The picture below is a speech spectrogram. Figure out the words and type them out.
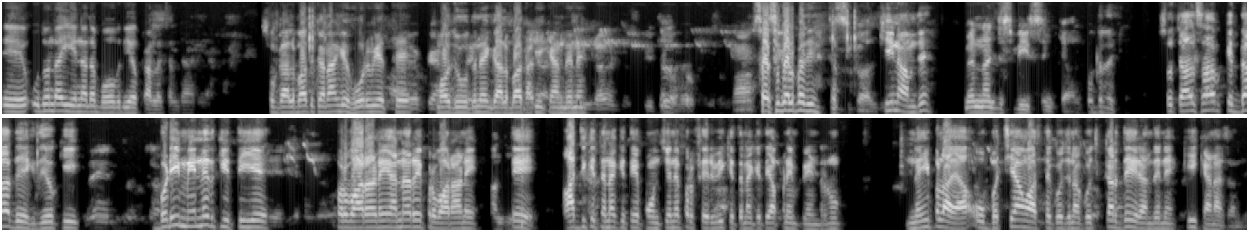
ਤੇ ਉਦੋਂ ਦਾ ਹੀ ਇਹਨਾਂ ਦਾ ਬਹੁਤ ਵਧੀਆ ਉਪਰਾਲਾ ਚੱਲਦਾ ਆ ਰਿਹਾ। ਸੋ ਗੱਲਬਾਤ ਕਰਾਂਗੇ ਹੋਰ ਵੀ ਇੱਥੇ ਮੌਜੂਦ ਨੇ ਗੱਲਬਾਤ ਕੀ ਕਹਿੰਦੇ ਨੇ? ਸਤਿ ਸ਼੍ਰੀ ਅਕਾਲ ਭਾਜੀ। ਸਤਿ ਸ਼੍ਰੀ ਅਕਾਲ ਜੀ। ਕੀ ਨਾਮ ਜੇ? ਮੇਰਾ ਨਾਮ ਜਸਵੀਰ ਸਿੰਘ ਚਾਲ। ਉਧਰ ਦੇਖੋ। ਸੋ ਚਾਲ ਸਾਹਿਬ ਕਿੱਦਾਂ ਦੇਖਦੇ ਹੋ ਕਿ ਬੜੀ ਮਿਹਨਤ ਕੀਤੀ ਏ? ਪਰਿਵਾਰਾਂ ਨੇ ਐਨਆਰਏ ਪਰਿਵਾਰਾਂ ਨੇ ਤੇ ਅੱਜ ਕਿਤੇ ਨਾ ਕਿਤੇ ਪਹੁੰਚੇ ਨੇ ਪਰ ਫਿਰ ਵੀ ਕਿਤੇ ਨਾ ਕਿਤੇ ਆਪਣੇ ਪਿੰਡ ਨੂੰ ਨਹੀਂ ਭੁਲਾਇਆ। ਉਹ ਬੱਚਿਆਂ ਵਾਸਤੇ ਕੁਝ ਨਾ ਕੁਝ ਕਰਦੇ ਰਹਿੰਦੇ ਨੇ। ਕੀ ਕਹਿਣਾ ਚਾਹੁੰਦੇ?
